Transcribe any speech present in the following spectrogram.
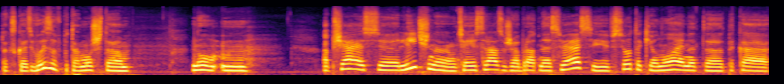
так сказать, вызов, потому что, ну, общаясь э, лично, у тебя есть сразу же обратная связь, и все-таки онлайн это такая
